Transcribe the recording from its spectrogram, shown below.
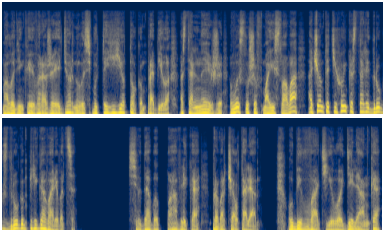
Молоденькая ворожея дернулась, будто ее током пробило. Остальные же, выслушав мои слова, о чем-то тихонько стали друг с другом переговариваться. «Сюда бы Павлика», — проворчал Толян. «Убивать его, делянка.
